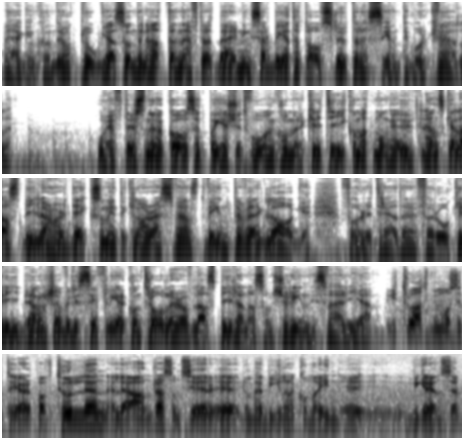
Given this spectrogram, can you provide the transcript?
Vägen kunde dock plogas under natten efter att bärgningsarbetet avslutades sent igår kväll. Och efter snökaoset på E22 kommer kritik om att många utländska lastbilar har däck som inte klarar svenskt vinterväglag. Företrädare för åkeribranschen vill se fler kontroller av lastbilarna som kör in i Sverige. Vi tror att vi måste ta hjälp av tullen eller andra som ser eh, de här bilarna komma in eh, vid gränsen.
